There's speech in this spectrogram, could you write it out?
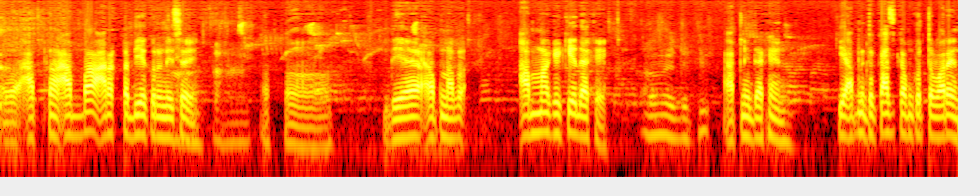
ও, আপনার আব্বা আর একটা বিয়ে করে নিয়েছে ও, দিয়ে আপনার আম্মাকে কে দেখে? আপনি দেখেন। কি আপনি তো কাজ কাম করতে পারেন?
